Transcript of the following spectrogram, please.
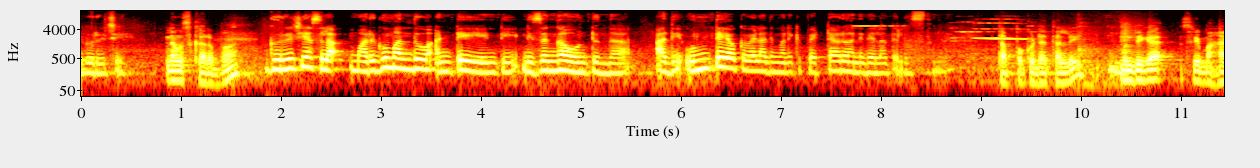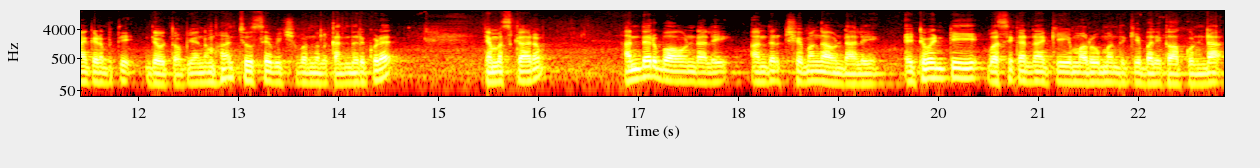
గురూజీ. నమస్కారమ్మా గురూజీ అసలు మరుగుమందు అంటే ఏంటి? నిజంగా ఉంటుందా? అది ఉంటే ఒకవేళ అది మనకి పెట్టారు అనేది ఎలా తెలుస్తుంది? తప్పకుండా తల్లి. ముందుగా శ్రీ మహాగణపతి దేవతోభ్య నమ. చూసే వీక్షబంధువులకు అందరూ కూడా నమస్కారం. అందరూ బాగుండాలి అందరూ క్షేమంగా ఉండాలి. ఎటువంటి వశీకరణకి మరుగు మందికి బలి కాకుండా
